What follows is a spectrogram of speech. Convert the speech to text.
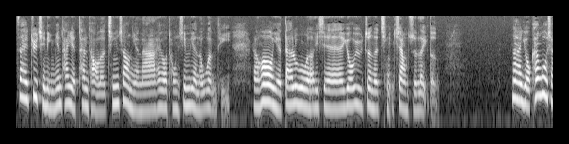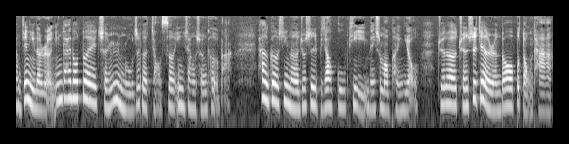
在剧情里面，他也探讨了青少年啊，还有同性恋的问题，然后也带入了一些忧郁症的倾向之类的。那有看过《想见你》的人，应该都对陈韵如这个角色印象深刻吧？她的个性呢，就是比较孤僻，没什么朋友，觉得全世界的人都不懂她。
